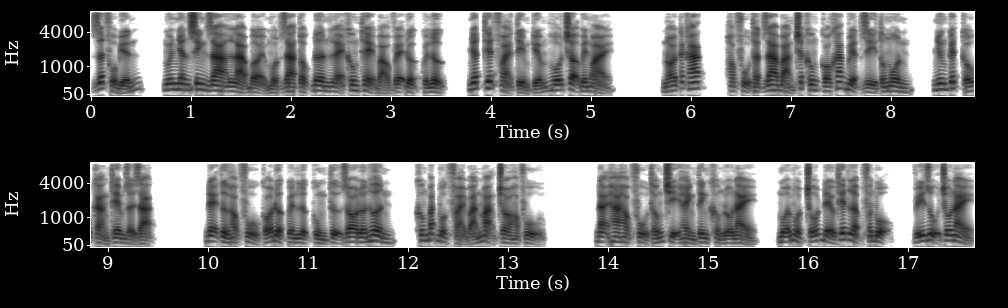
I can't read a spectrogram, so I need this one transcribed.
rất phổ biến, nguyên nhân sinh ra là bởi một gia tộc đơn lẻ không thể bảo vệ được quyền lực nhất thiết phải tìm kiếm hỗ trợ bên ngoài. Nói cách khác, học phủ thật ra bản chất không có khác biệt gì tông môn, nhưng kết cấu càng thêm rời rạc. Đệ tử học phủ có được quyền lực cùng tự do lớn hơn, không bắt buộc phải bán mạng cho học phủ. Đại hà học phủ thống trị hành tinh khổng lồ này, mỗi một chỗ đều thiết lập phân bộ, ví dụ chỗ này,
